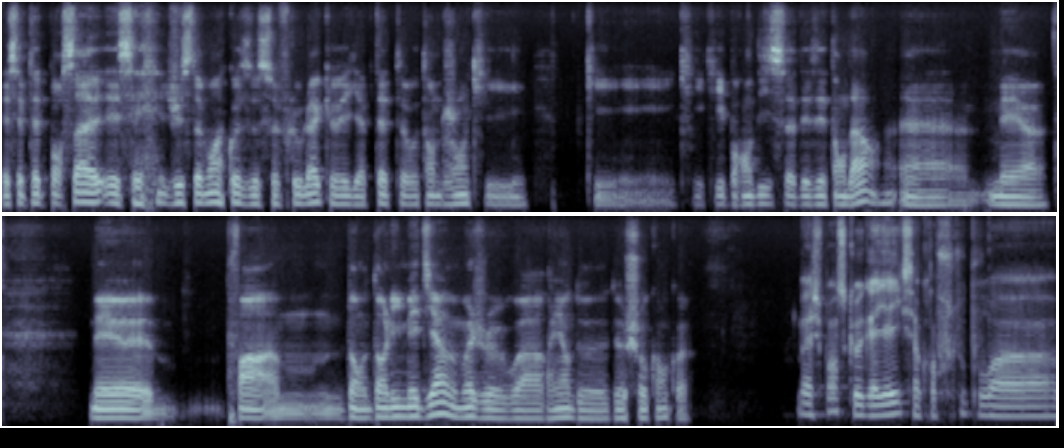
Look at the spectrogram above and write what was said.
et c'est peut-être pour ça et c'est justement à cause de ce flou-là qu'il y a peut-être autant de gens qui brandissent des étendards. mais mais enfin dans, dans l'immédiat, moi je vois rien de, de choquant quoi. Bah, je pense que Gaia X est encore flou pour, euh,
